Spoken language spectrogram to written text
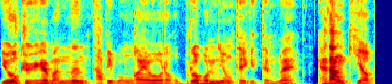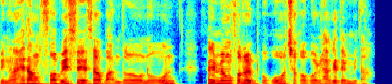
이 규격에 맞는 답이 뭔가요? 라고 물어보는 형태이기 때문에 해당 기업이나 해당 서비스에서 만들어 놓은 설명서를 보고 작업을 하게 됩니다.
